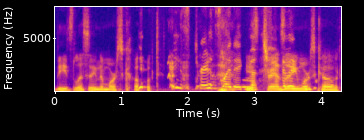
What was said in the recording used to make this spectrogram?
he's listening to Morse code. He's translating. he's translating then- Morse code.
